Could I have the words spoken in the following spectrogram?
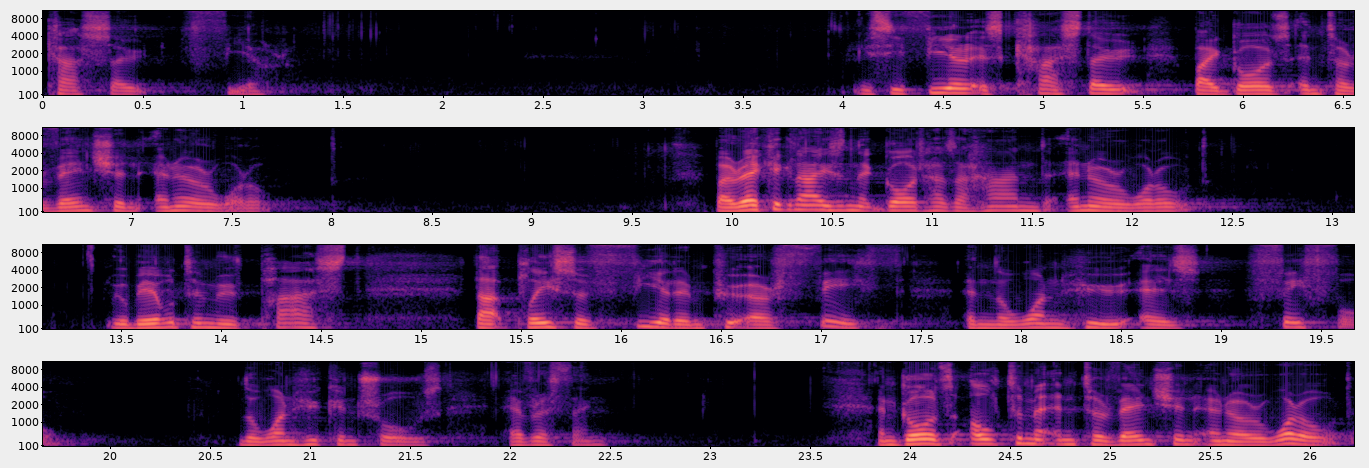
casts out fear. You see, fear is cast out by God's intervention in our world. By recognizing that God has a hand in our world, We'll be able to move past that place of fear and put our faith in the one who is faithful, the one who controls everything. And God's ultimate intervention in our world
